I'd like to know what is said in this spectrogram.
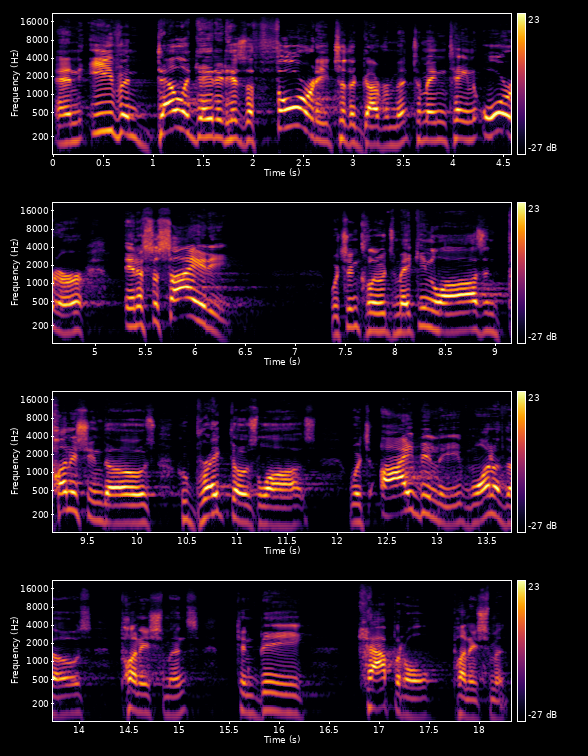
and even delegated his authority to the government to maintain order in a society which includes making laws and punishing those who break those laws, which I believe one of those punishments can be capital punishment.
